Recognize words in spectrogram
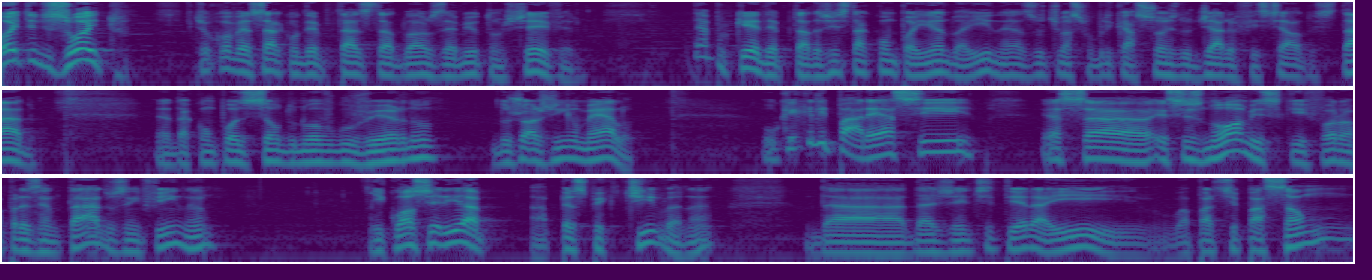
8 e 18. Deixa eu conversar com o deputado estadual José Milton Schaefer. Até porque, deputado, a gente está acompanhando aí né, as últimas publicações do Diário Oficial do Estado, né, da composição do novo governo do Jorginho Melo. O que, que lhe parece essa, esses nomes que foram apresentados, enfim, né? E qual seria a, a perspectiva, né? Da, da gente ter aí a participação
